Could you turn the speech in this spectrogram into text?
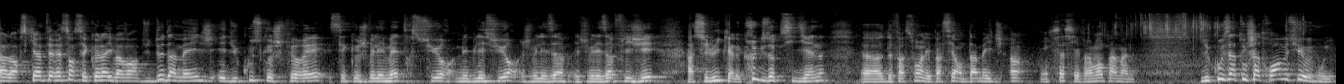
Alors, ce qui est intéressant, c'est que là, il va avoir du 2 damage. Et du coup, ce que je ferai, c'est que je vais les mettre sur mes blessures. Je vais les, in- je vais les infliger à celui qui a le crux obsidienne, euh, de façon à les passer en damage 1. Et ça, c'est vraiment pas mal. Du coup, ça touche à 3, monsieur? Oui.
